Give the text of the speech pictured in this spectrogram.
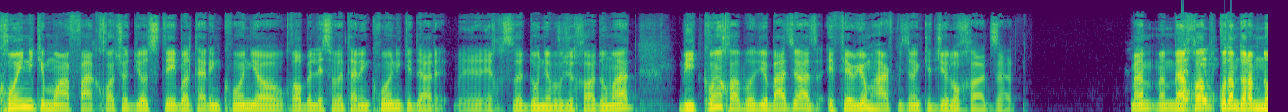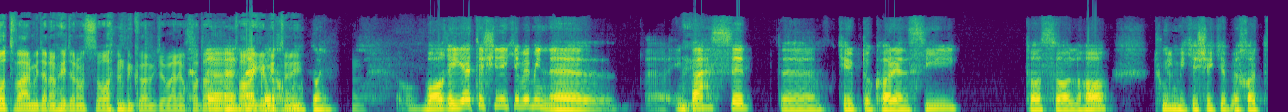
کوینی که موفق خواهد شد یا stable ترین coin یا قابل استفاده ترین کوینی که در اقتصاد دنیا به وجود خواهد اومد بیت کوین خواهد بود یا بعضی از اتریوم حرف می‌زنن که جلو خواهد زد. من من خودم دارم note ور میدارم هی دارم سوال می‌کنم اینجا. برای خودم تا اگه می‌تونی. واقعیتش اینه که ببین این بحث cryptocurrency تا سالها طول می‌کشه که بخواد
